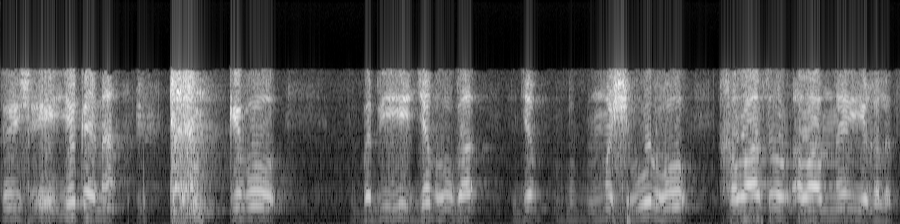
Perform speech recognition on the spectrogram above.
تو اس لیے یہ کہنا کہ وہ بدی جب ہوگا، جب مشہور ہو، خواص اور عوام میں یہ غلط۔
